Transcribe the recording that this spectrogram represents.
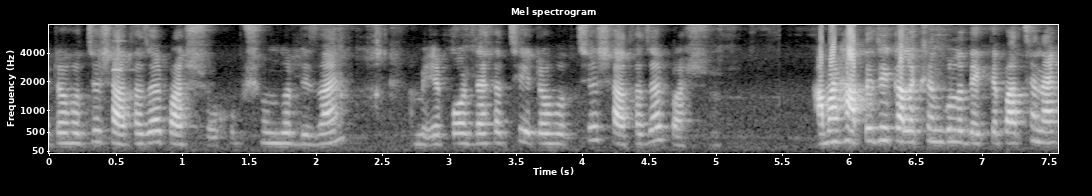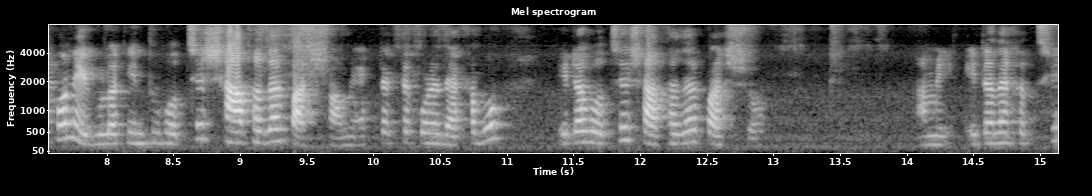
এটা হচ্ছে সাত হাজার পাঁচশো খুব সুন্দর ডিজাইন আমি এরপর দেখাচ্ছি এটা হচ্ছে সাত হাজার পাঁচশো আমার হাতে যে কালেকশনগুলো দেখতে পাচ্ছেন এখন এগুলো কিন্তু হচ্ছে সাত হাজার পাঁচশো আমি একটা একটা করে দেখাবো এটা হচ্ছে সাত হাজার পাঁচশো। আমি এটা দেখাচ্ছি।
